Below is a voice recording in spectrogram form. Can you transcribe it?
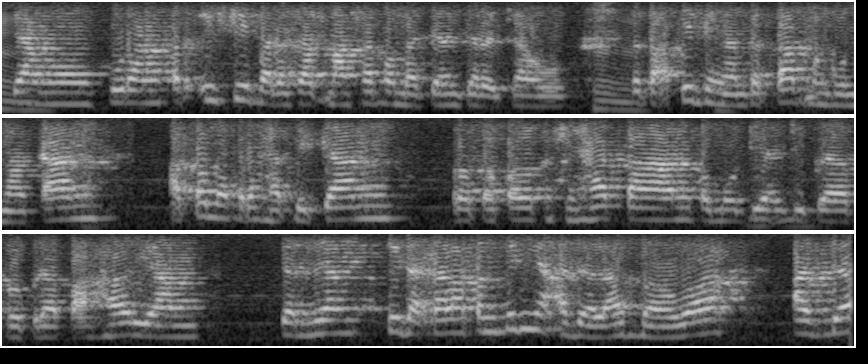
hmm. yang kurang terisi pada saat masa pembelajaran jarak jauh. Hmm. Tetapi dengan tetap menggunakan atau memperhatikan protokol kesehatan, kemudian juga beberapa hal yang dan yang tidak kalah pentingnya adalah bahwa ada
